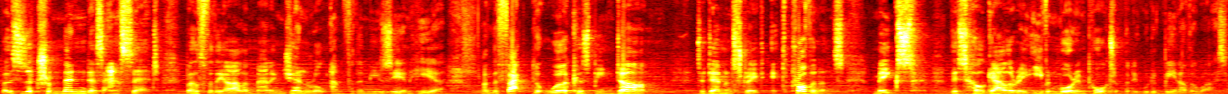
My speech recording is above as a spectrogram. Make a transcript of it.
but this is a tremendous asset, both for the Isle of Man in general and for the museum here. And the fact that work has been done to demonstrate its provenance makes this whole gallery even more important than it would have been otherwise.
